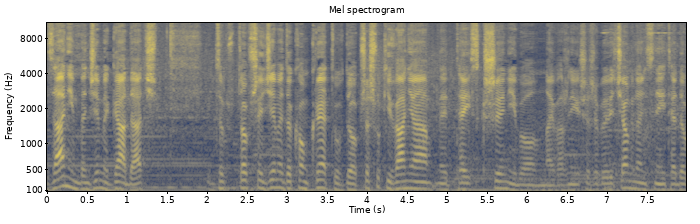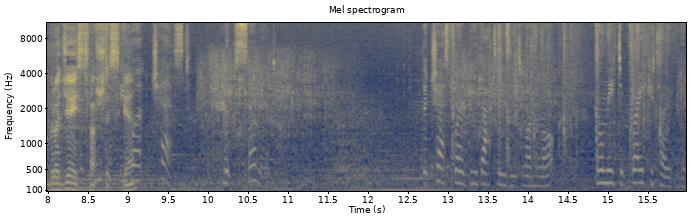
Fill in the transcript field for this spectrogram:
zanim będziemy gadać, to, to przejdziemy do konkretów, do przeszukiwania tej skrzyni, bo najważniejsze, żeby wyciągnąć z niej te dobrodziejstwa wszystkie. The chest won't be that easy to unlock. We'll need to break it open.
